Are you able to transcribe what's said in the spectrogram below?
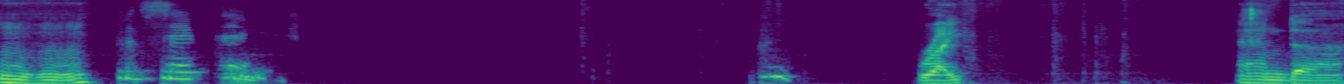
Mm-hmm. for the same thing. Right. And uh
